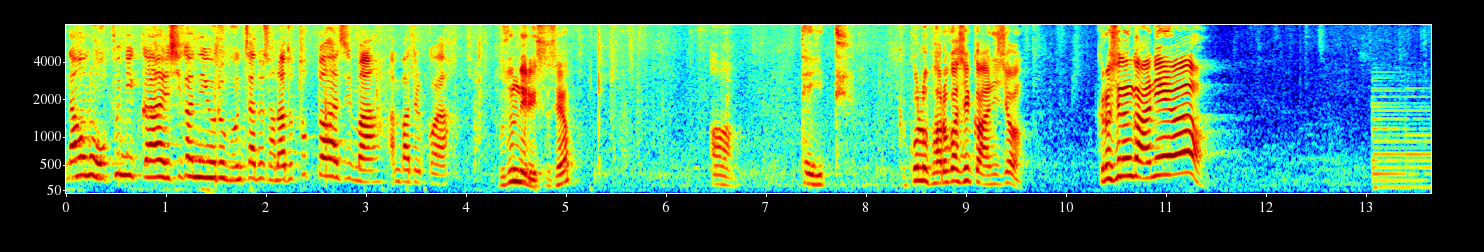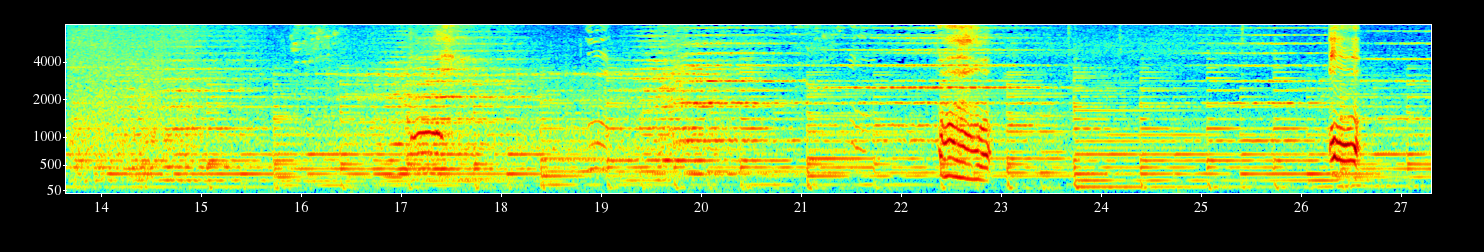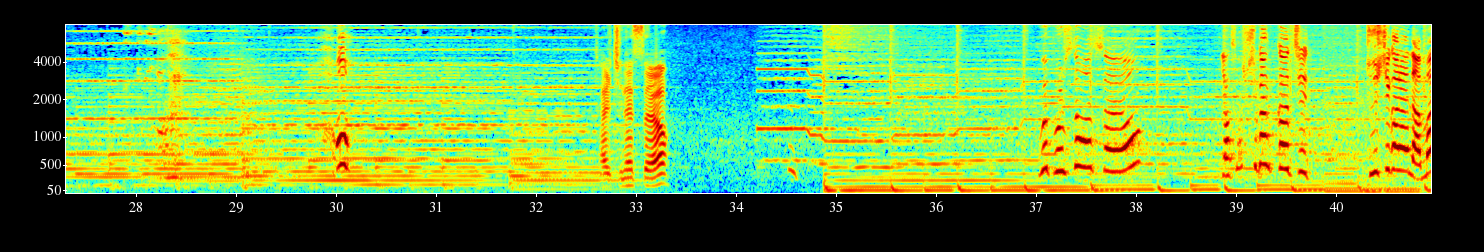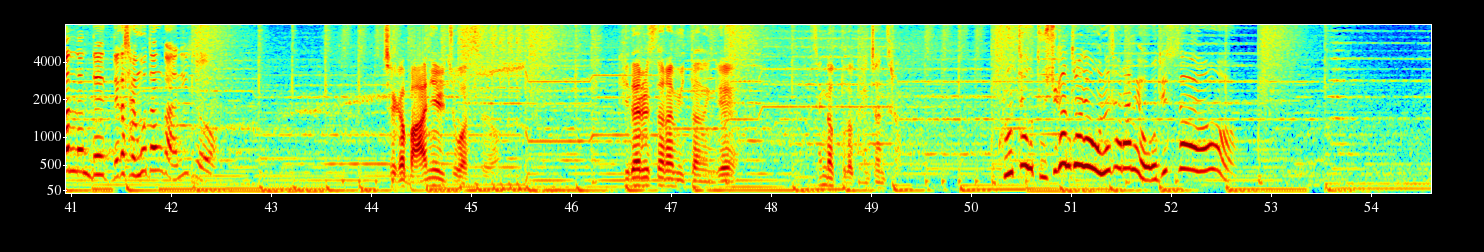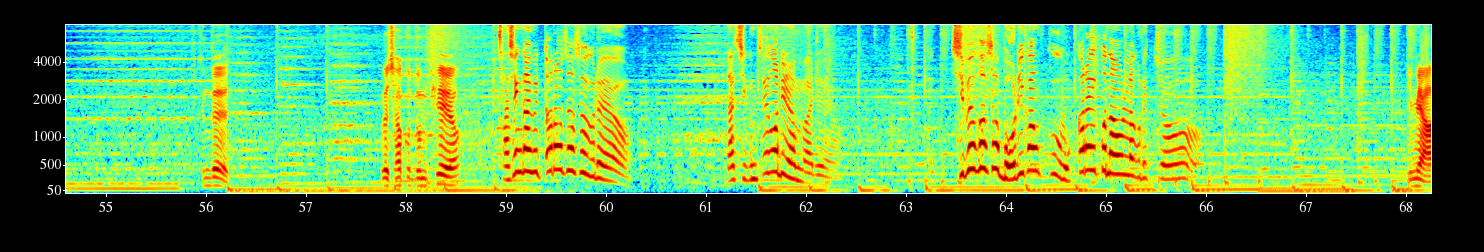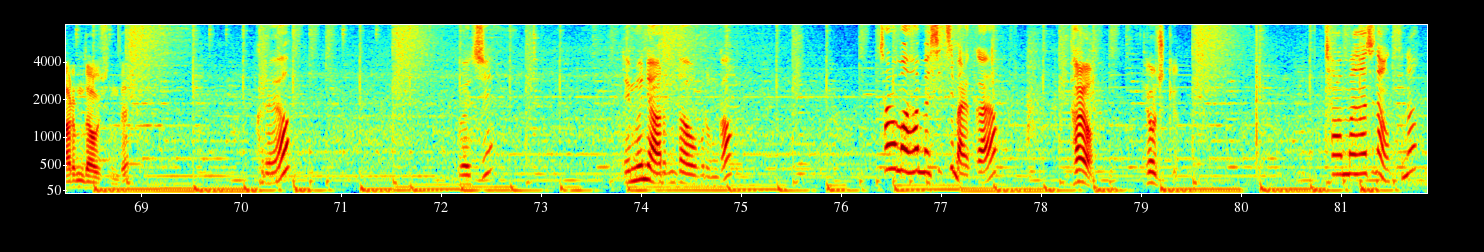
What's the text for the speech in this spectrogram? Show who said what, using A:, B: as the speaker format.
A: 나 오늘 오프니까 이 시간 이후로 문자도 전화도 톡도 하지 마. 안 받을 거야.
B: 무슨 일 있으세요?
A: 어, 데이트.
B: 그걸로 바로 가실 거 아니죠? 그러시는 거 아니에요! 잘 지냈어요?
A: 왜 벌써 왔어요? 약속 시간까지 두 시간이 남았는데 내가 잘못한 거 아니죠?
B: 제가 많이 일찍 왔어요. 기다릴 사람이 있다는 게 생각보다 괜찮더라고요.
A: 그렇다고 두 시간 전에 오는 사람이 어딨어요?
B: 근데 왜 자꾸 눈 피해요?
A: 자신감이 떨어져서 그래요. 나 지금 쌩얼이란 말이에요. 집에 가서 머리 감고 옷 갈아입고 나오려 그랬죠.
B: 이미 아름다우신데?
A: 그래요? 왜지? 내면이 아름다워 그런가? 샤워만 하면 씻지 말까요?
B: 타요. 태워줄게요.
A: 샤워만 하진 않구나?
